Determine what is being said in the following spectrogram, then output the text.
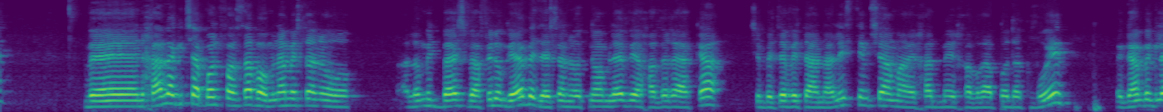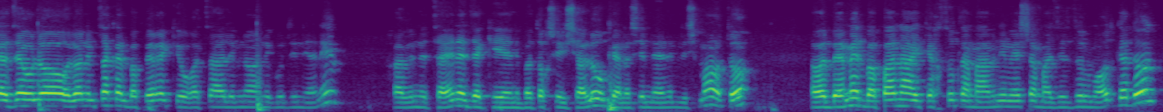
ואני חייב להגיד שהפועל כפר סבא אמנם יש לנו, אני לא מתבייש ואפילו גאה בזה, יש לנו את נועם לוי החבר היקר שבצוות האנליסטים שם, אחד מחברי ה pod הקבועים וגם בגלל זה הוא לא, הוא לא נמצא כאן בפרק כי הוא רצה למנוע ניגוד עניינים. חייבים לציין את זה כי אני בטוח שישאלו כי אנשים נהנים לשמוע אותו אבל באמת בפן ההתייחסות למאמנים יש שם זלזול מאוד גדול,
